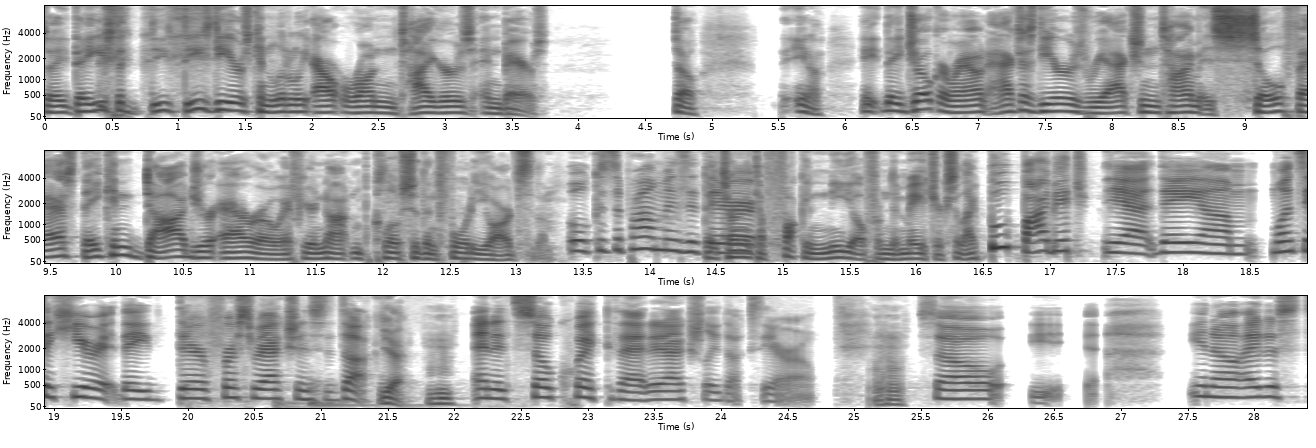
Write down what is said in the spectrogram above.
So they, they used to these these deers can literally outrun tigers and bears. So, you know, they- joke around. Axis deer's reaction time is so fast they can dodge your arrow if you're not closer than forty yards to them. Well, because the problem is that They turn into fucking Neo from the Matrix. They're like, boop, bye, bitch. yeah they um once they hear it they their first reaction is to duck Yeah. mhm. and it's so quick that it actually ducks the arrow. Mhm. So, you know, I just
